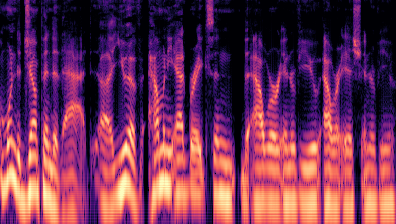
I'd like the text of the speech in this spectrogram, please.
I wanted to jump into that. Uh, you have how many ad breaks in the hour interview, hour ish interview?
